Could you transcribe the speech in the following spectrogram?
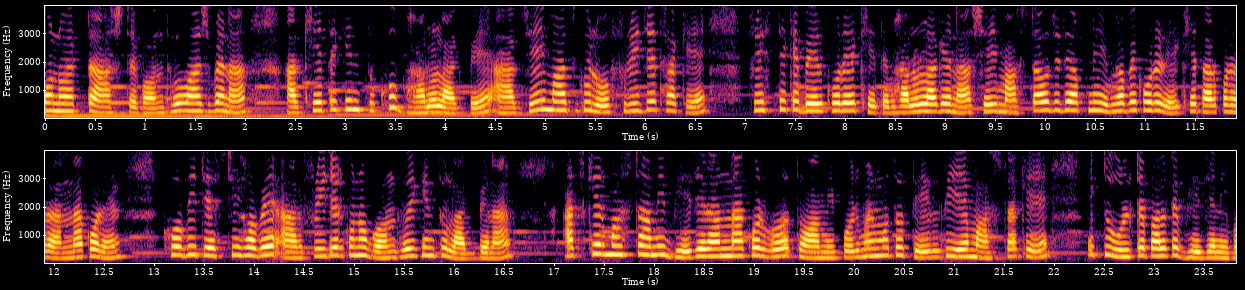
কোনো একটা আষ্টে গন্ধও আসবে না আর খেতে কিন্তু খুব ভালো লাগবে। আর যেই মাছগুলো ফ্রিজে থাকে ফ্রিজ থেকে বের করে খেতে ভালো লাগে না, সেই মাছটাও যদি আপনি এভাবে করে রেখে তারপরে রান্না করেন, খুবই টেস্টি হবে আর ফ্রিজের কোনো গন্ধই কিন্তু লাগবে না। আজকের মাছটা আমি ভেজে রান্না করব, তো আমি পরিমাণ মতো তেল দিয়ে মাছটাকে একটু উল্টে পাল্টে ভেজে নিব।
